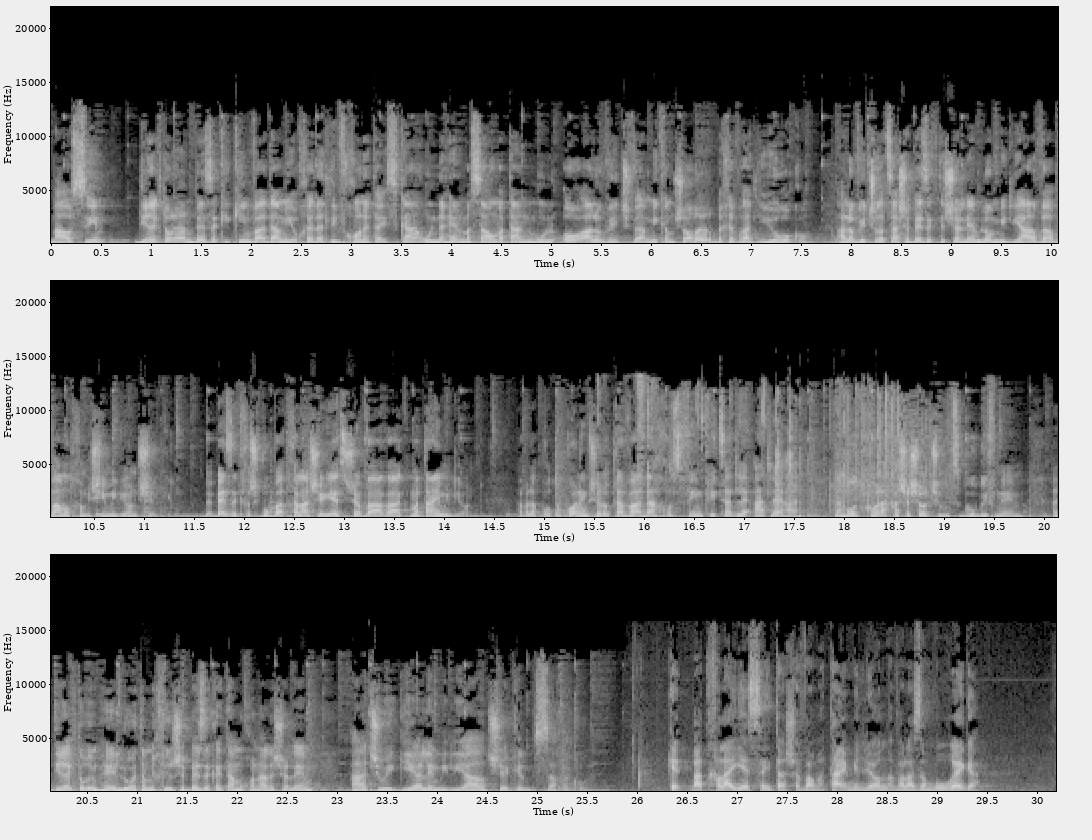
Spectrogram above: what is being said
מה עושים? דירקטוריון בזק הקים ועדה מיוחדת לבחון את העסקה ולנהל משא ומתן מול אור אלוביץ' ועמיקם שורר בחברת יורוקום. אלוביץ' רצה שבזק תשלם לו מיליארד ו-450 מיליון שקל. בבזק חשבו בהתחלה שיס שווה רק 200 מיליון. אבל הפרוטוקולים של אותה ועדה חושפים כיצד לאט לאט, למרות כל החששות שהוצגו בפניהם, הדירקטורים העלו את המחיר שבזק הייתה מוכנה לשלם, עד שהוא הגיע למיליארד שקל בסך הכל. כן, בהתחלה יס הייתה שווה 200 מיליון, אבל אז אמרו, רגע,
